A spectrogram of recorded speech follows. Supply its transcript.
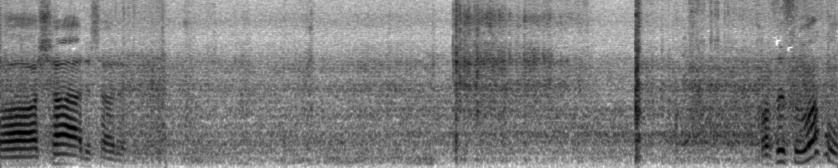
Oh, schade, schade. Was willst du machen?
